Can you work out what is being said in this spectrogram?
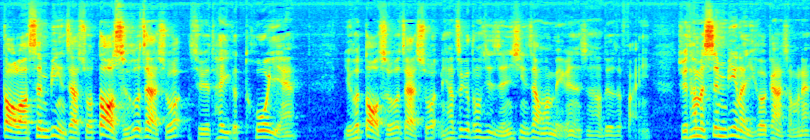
到了生病再说，到时候再说，所以他一个拖延，以后到时候再说。你看这个东西，人性在我们每个人身上都是反映，所以他们生病了以后干什么呢？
